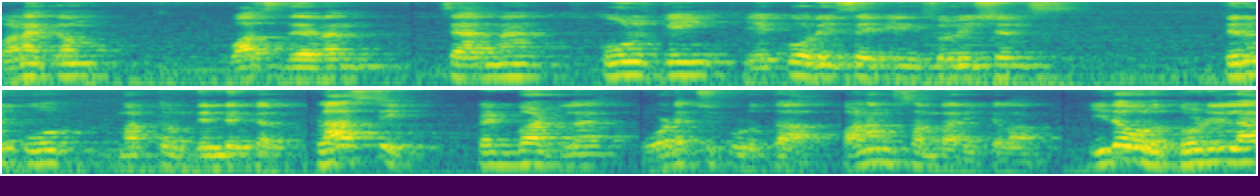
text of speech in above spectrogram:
வணக்கம் Vasudevan chairman Cool King Eco Recycling Solutions Tiruppur மற்றும் திண்டுக்கல். பிளாஸ்டிக் பெட் பாட்டில உடைச்சு கொடுத்தா பணம் சம்பாதிக்கலாம். இதை ஒரு தொழிலா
